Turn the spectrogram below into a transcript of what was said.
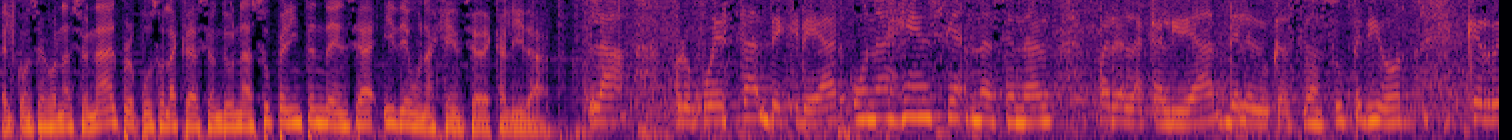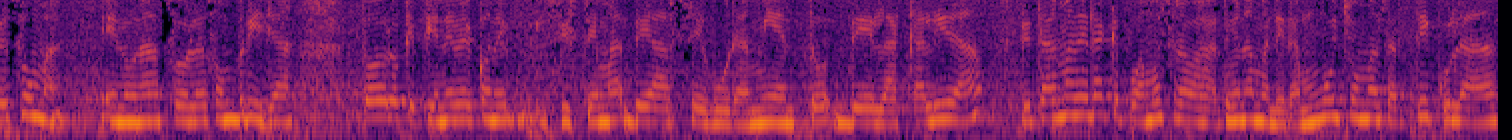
El Consejo Nacional propuso la creación de una superintendencia y de una agencia de calidad. La propuesta de crear una agencia nacional para la calidad de la educación superior que resuma en una sola sombrilla todo lo que tiene que ver con el sistema de aseguramiento de la calidad, de tal manera que podamos trabajar de una manera mucho más articulada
